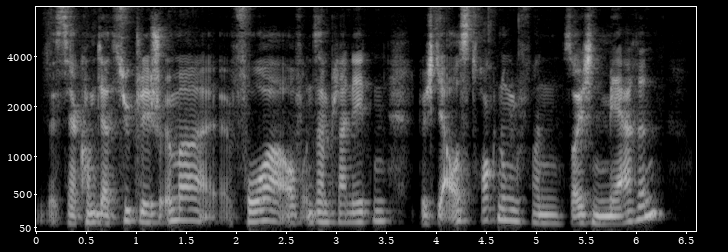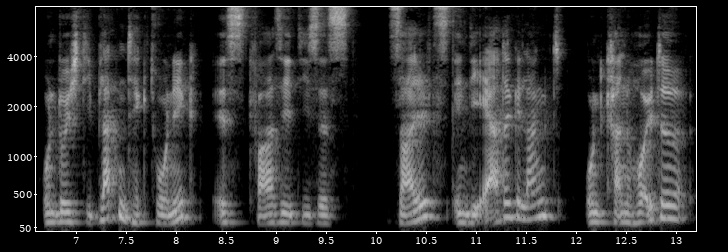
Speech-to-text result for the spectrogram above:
das ja, kommt ja zyklisch immer vor auf unserem Planeten, durch die Austrocknung von solchen Meeren und durch die Plattentektonik ist quasi dieses Salz in die Erde gelangt und kann heute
